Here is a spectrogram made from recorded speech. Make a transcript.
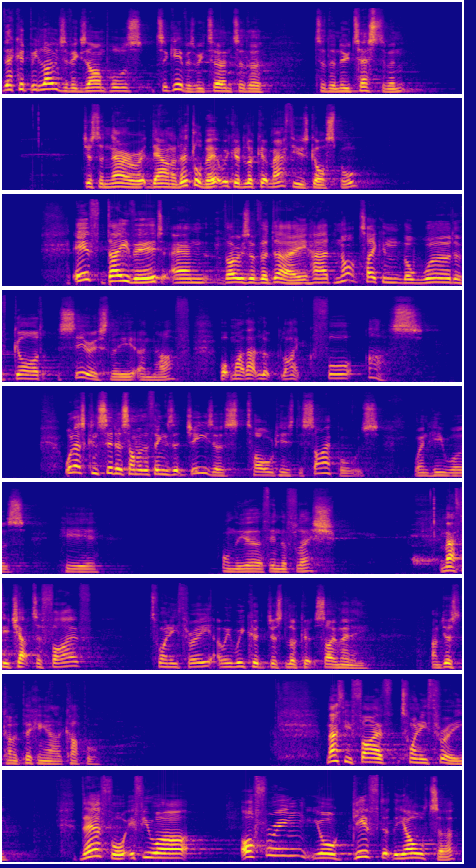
There could be loads of examples to give as we turn to the, to the New Testament. Just to narrow it down a little bit, we could look at Matthew's gospel. If David and those of the day had not taken the word of God seriously enough, what might that look like for us? Well, let's consider some of the things that Jesus told his disciples when he was here on the earth in the flesh. Matthew chapter 5, 23. I mean, we could just look at so many. I'm just kind of picking out a couple. Matthew 5:23 Therefore if you are offering your gift at the altar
